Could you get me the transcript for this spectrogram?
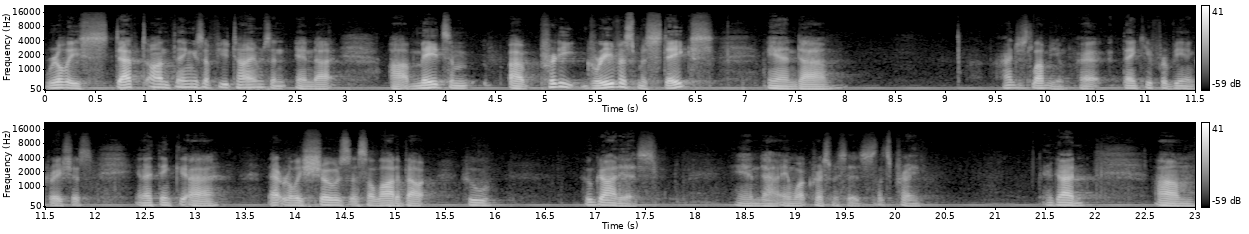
really stepped on things a few times and and uh, uh, made some pretty grievous mistakes, and I just love you. Uh, thank you for being gracious. And I think uh, that really shows us a lot about who, who God is and, uh, and what Christmas is. Let's pray. Dear God, um,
